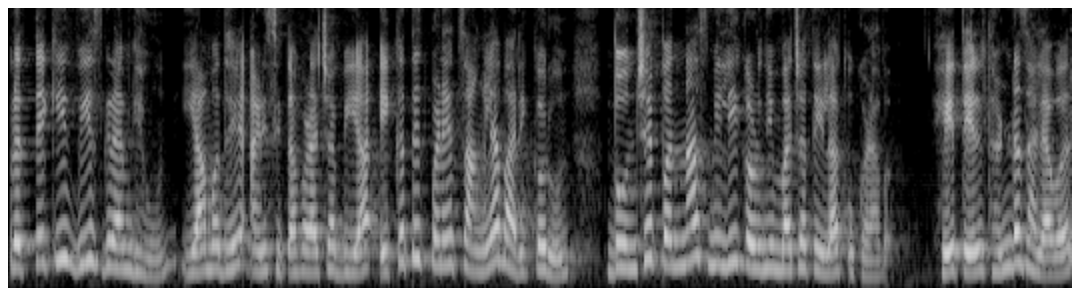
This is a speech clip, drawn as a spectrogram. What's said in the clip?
प्रत्येकी वीस ग्रॅम घेऊन यामध्ये आणि सीताफळाच्या बिया एकत्रितपणे चांगल्या बारीक करून दोनशे पन्नास मिली कडुनिंबाच्या तेलात उकळावं. हे तेल थंड झाल्यावर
